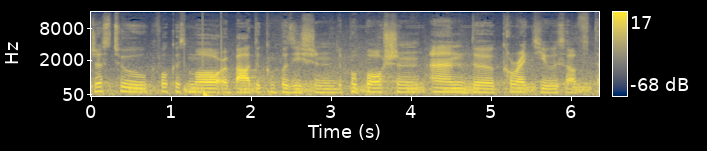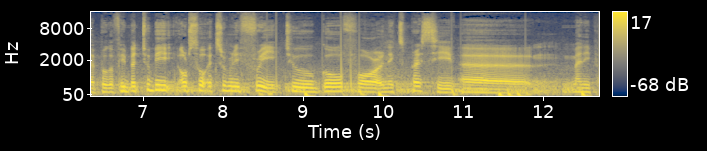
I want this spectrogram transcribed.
just to focus more about the composition, the proportion, and the correct use of typography, but to be also extremely free to go for an expressive uh, manipulation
